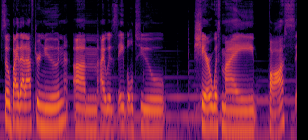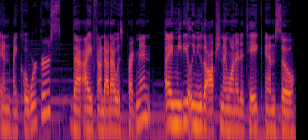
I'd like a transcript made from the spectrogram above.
So by that afternoon, um, I was able to share with my boss and my coworkers that I found out I was pregnant. I immediately knew the option I wanted to take. And so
